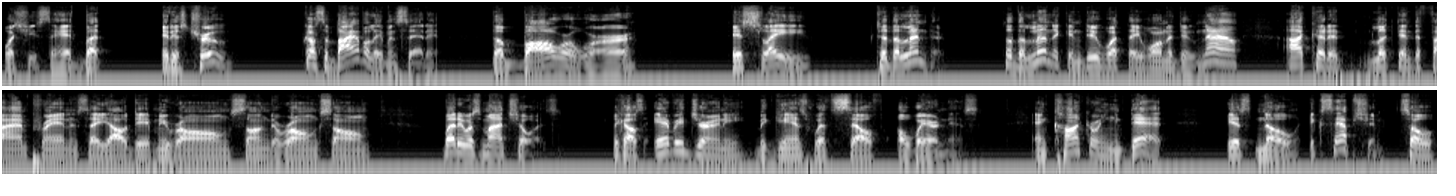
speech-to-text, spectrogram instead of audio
what she said, but it is true because the Bible even said it. The borrower is slave to the lender. So the lender can do what they want to do. Now, I could have looked into fine print and say, y'all did me wrong, sung the wrong song, but it was my choice because every journey begins with self awareness, and conquering debt is no exception. So,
